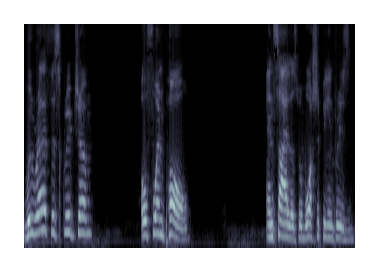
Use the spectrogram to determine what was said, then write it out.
We read the scripture of when Paul and Silas were worshipping in prison.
